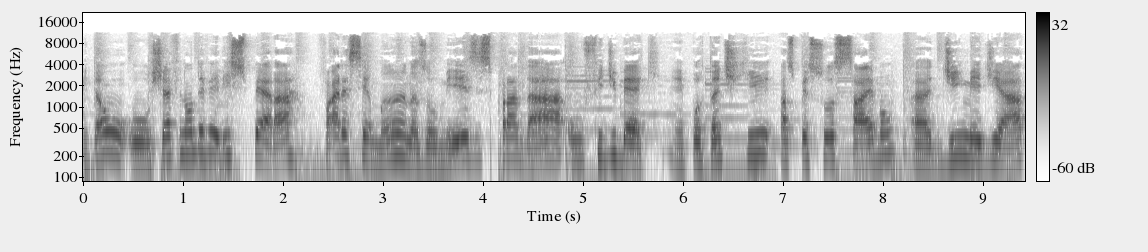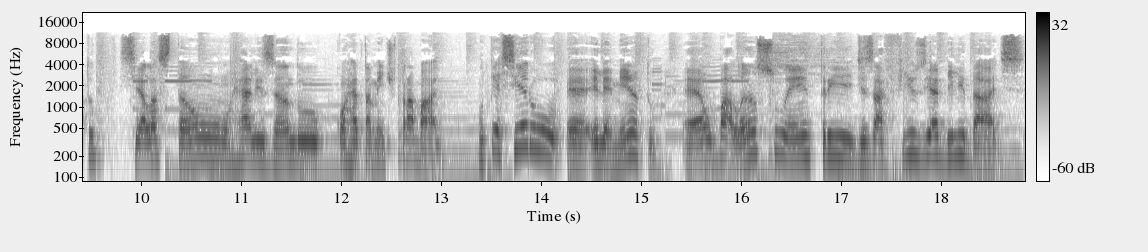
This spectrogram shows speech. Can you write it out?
Então, o chefe não deveria esperar várias semanas ou meses para dar um feedback. É importante que as pessoas saibam uh, de imediato se elas estão realizando corretamente o trabalho. O terceiro é, elemento é o balanço entre desafios e habilidades.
